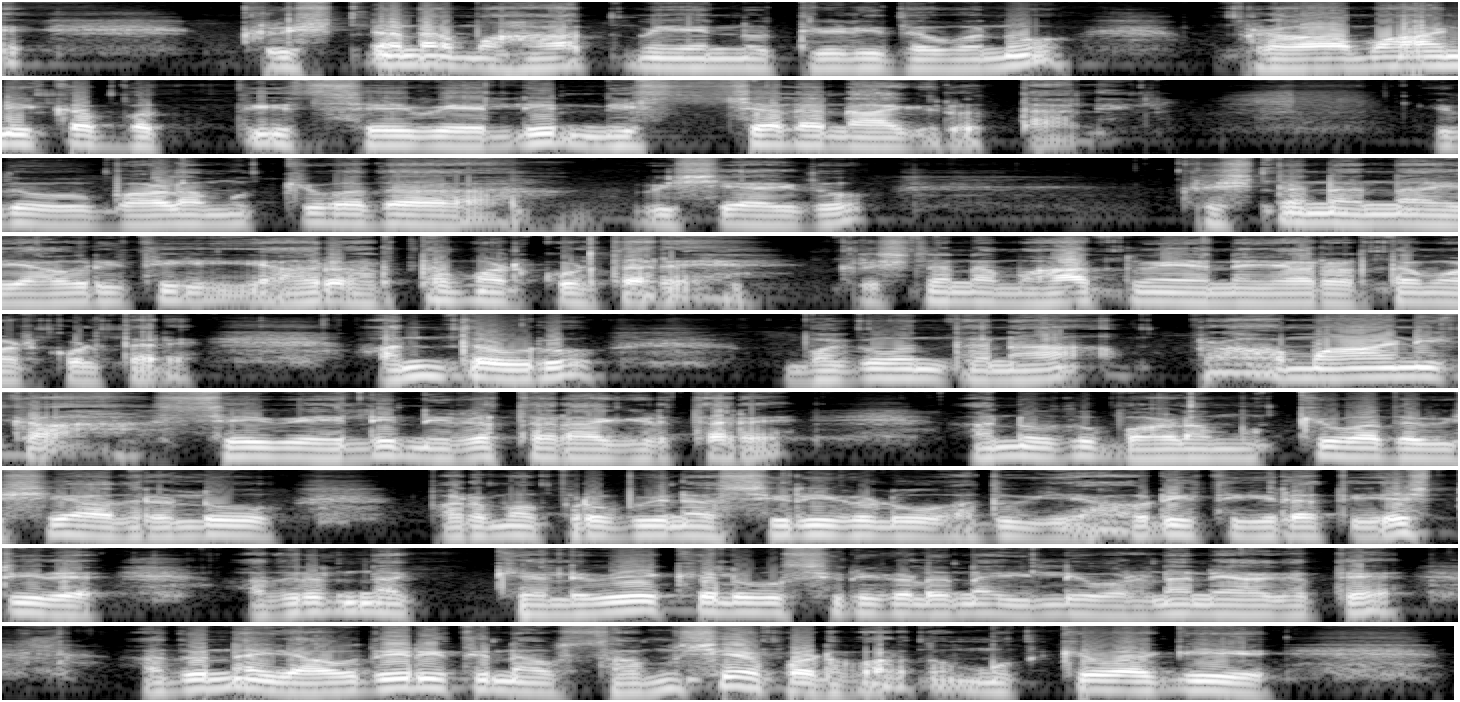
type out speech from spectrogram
ಕೃಷ್ಣನ ಮಹಾತ್ಮೆಯನ್ನು ತಿಳಿದವನು ಪ್ರಾಮಾಣಿಕ ಭಕ್ತಿ ಸೇವೆಯಲ್ಲಿ ನಿಶ್ಚಲನಾಗಿರುತ್ತಾನೆ. ಇದು ಬಹಳ ಮುಖ್ಯವಾದ ವಿಷಯ ಇದು. ಕೃಷ್ಣನನ್ನು ಯಾವ ರೀತಿ ಯಾರು ಅರ್ಥ ಮಾಡ್ಕೊಳ್ತಾರೆ, ಕೃಷ್ಣನ ಮಹಾತ್ಮೆಯನ್ನು ಯಾರು ಅರ್ಥ ಮಾಡ್ಕೊಳ್ತಾರೆ, ಅಂಥವರು ಭಗವಂತನ ಪ್ರಾಮಾಣಿಕ ಸೇವೆಯಲ್ಲಿ ನಿರತರಾಗಿರ್ತಾರೆ ಅನ್ನೋದು ಬಹಳ ಮುಖ್ಯವಾದ ವಿಷಯ. ಅದರಲ್ಲೂ ಪರಮಪ್ರಭುವಿನ ಸಿರಿಗಳು ಅದು ಯಾವ ರೀತಿ ಇರತ್ತೆ, ಎಷ್ಟಿದೆ, ಅದರನ್ನು ಕೆಲವೇ ಕೆಲವು ಸಿರಿಗಳನ್ನು ಇಲ್ಲಿ ವರ್ಣನೆ ಆಗುತ್ತೆ. ಅದನ್ನು ಯಾವುದೇ ರೀತಿ ನಾವು ಸಂಶಯ ಪಡಬಾರ್ದು. ಮುಖ್ಯವಾಗಿ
